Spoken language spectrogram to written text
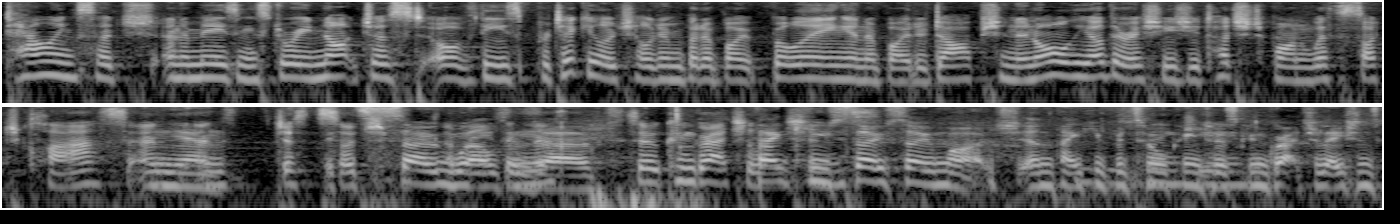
telling such an amazing story, not just of these particular children, but about bullying and about adoption and all the other issues you touched upon with such class and, yeah. and just it's such so well deserved. So congratulations. Thank you so, so much, and thank you for talking to us. Congratulations.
